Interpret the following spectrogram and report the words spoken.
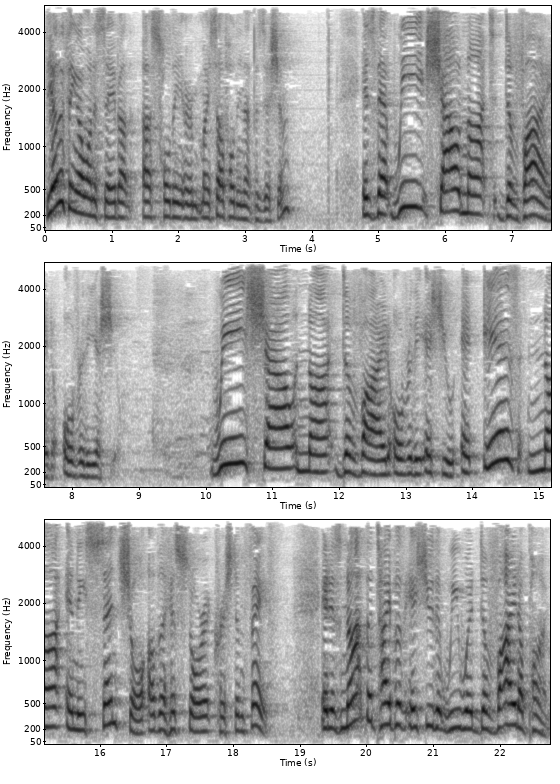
The other thing I want to say about us holding, or myself holding that position, is that we shall not divide over the issue. We shall not divide over the issue. It is not an essential of the historic Christian faith. It is not the type of issue that we would divide upon.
